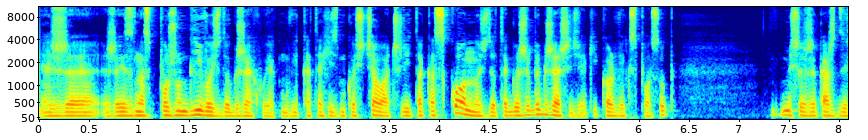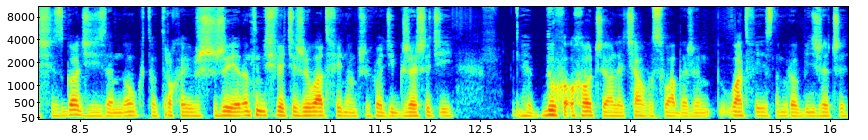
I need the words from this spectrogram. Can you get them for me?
że, że jest w nas pożądliwość do grzechu, jak mówi katechizm Kościoła, czyli taka skłonność do tego, żeby grzeszyć w jakikolwiek sposób. Myślę, że każdy się zgodzi ze mną, kto trochę już żyje na tym świecie, że łatwiej nam przychodzi grzeszyć i duch ochoczy, ale ciało słabe, że łatwiej jest nam robić rzeczy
